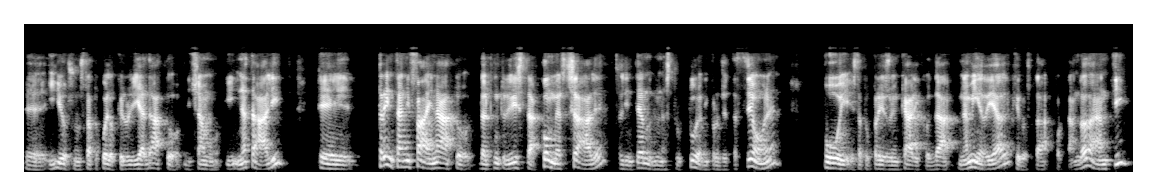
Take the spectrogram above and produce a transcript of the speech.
eh, io sono stato quello che gli ha dato diciamo, i natali, eh, 30 anni fa è nato dal punto di vista commerciale all'interno di una struttura di progettazione, poi è stato preso in carico da Namirial che lo sta portando avanti,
